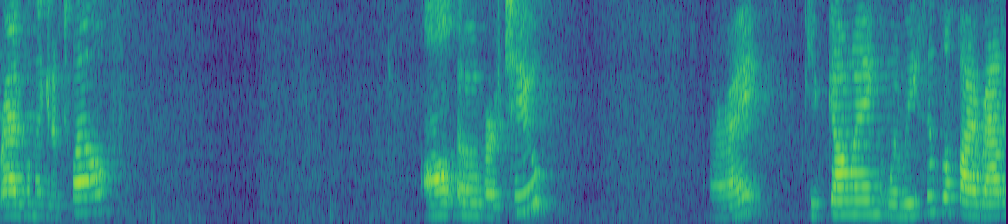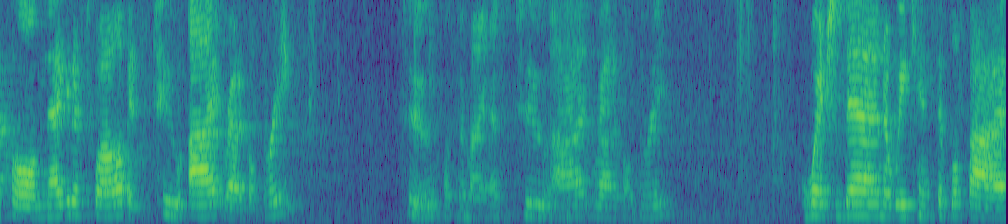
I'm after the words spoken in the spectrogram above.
radical negative 12 all over 2. All right, keep going. When we simplify radical negative 12, it's 2i radical 3. 2 plus or minus 2i radical 3, which then we can simplify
